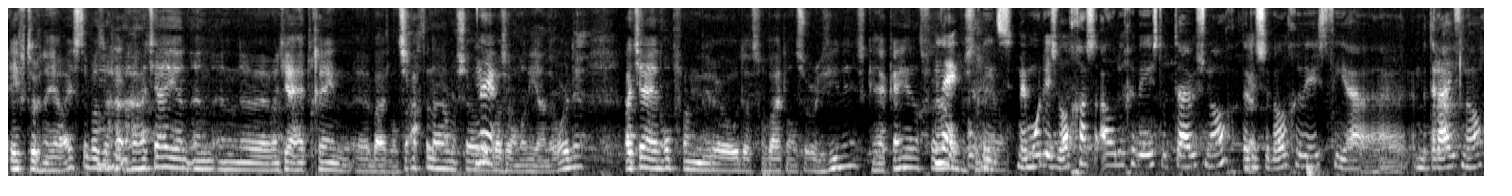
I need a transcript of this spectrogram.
even terug naar jou, Esther. Wat, Mhm. ha- Had jij een, een, een eh, want jij hebt geen eh, buitenlandse achternaam of zo, dat was allemaal niet aan de orde. Had jij een opvangbureau dat van buitenlandse origine is? Herken je dat verhaal? Nee, ook niet. Mijn moeder is wel gastouder geweest, ook thuis nog. Dat Ja. is ze wel geweest via eh, een bedrijf nog.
